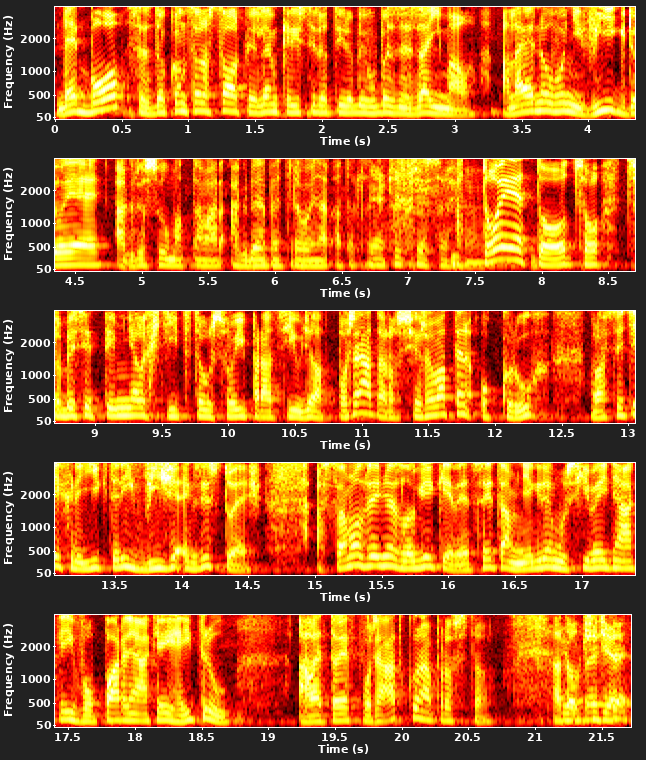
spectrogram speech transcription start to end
nebo se dokonce dostal k lidem, který si do té doby vůbec nezajímal. A najednou oni ví, kdo je a kdo jsou Matamar a kdo je Petr Vojnar a tohle. Nějaký přesah. A no. to je to, co, co by si ty měl chtít tou svojí prací udělat. Pořád rozšiřovat ten okruh vlastně těch lidí, který ví, že existuješ. A samozřejmě z logiky věci tam někde musí být nějaký opar, nějaký hejtrů. Ale to je v pořádku naprosto. A to, Jo, to ještě, určitě.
